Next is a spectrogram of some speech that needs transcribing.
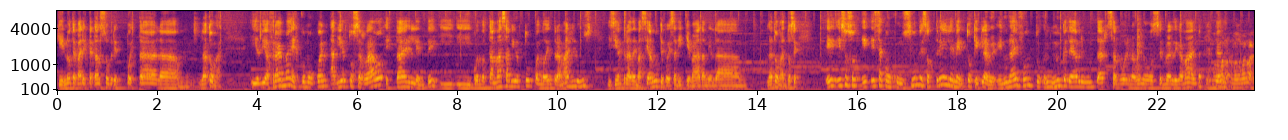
que no te aparezca tan sobreexpuesta la, toma. Y el diafragma es como cuán abierto o cerrado está el lente y, y cuando está más abierto, cuando entra más luz y si entra demasiada luz te puede salir quemada también la, la toma. Entonces, e, eso son, e, esa conjunción de esos tres elementos que, claro, en un iPhone nunca te va a preguntar, salvo en algunos celulares de gama alta, el modo, manual.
